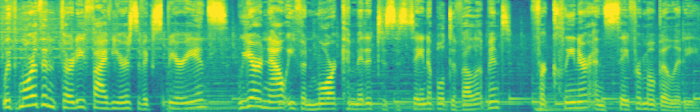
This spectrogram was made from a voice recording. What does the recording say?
With more than 35 years of experience, we are now even more committed to sustainable development for cleaner and safer mobility.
